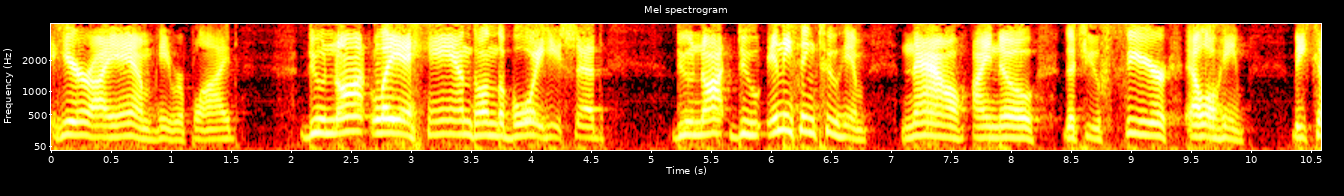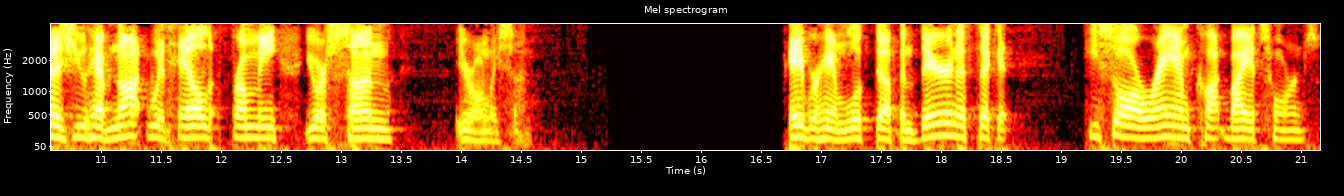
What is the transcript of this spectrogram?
Here I am, he replied. Do not lay a hand on the boy, he said. Do not do anything to him. Now I know that you fear Elohim, because you have not withheld from me your son, your only son. Abraham looked up, and there in a thicket he saw a ram caught by its horns.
